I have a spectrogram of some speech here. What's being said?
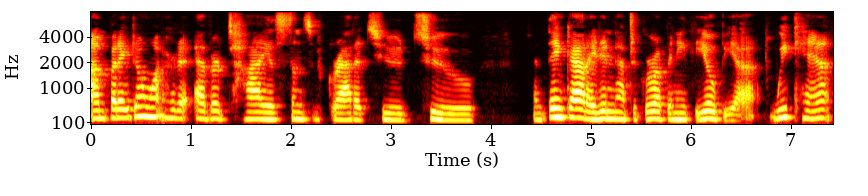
Um, but I don't want her to ever tie a sense of gratitude to and thank God I didn't have to grow up in Ethiopia. We can't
